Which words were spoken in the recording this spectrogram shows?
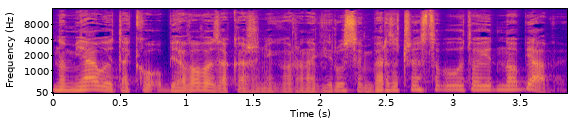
no, miały takie objawowe zakażenie koronawirusem, bardzo często były to jednoobjawy.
